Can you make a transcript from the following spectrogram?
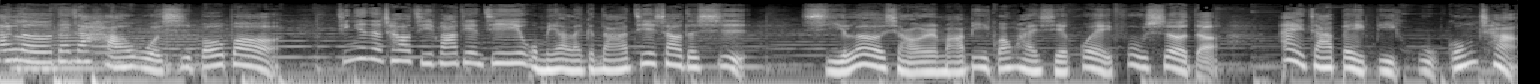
Hello，大家好，我是 Bobo。今天的超级发电机，我们要来跟大家介绍的是喜乐小儿麻痹关怀协会附设的爱加倍庇护工厂。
